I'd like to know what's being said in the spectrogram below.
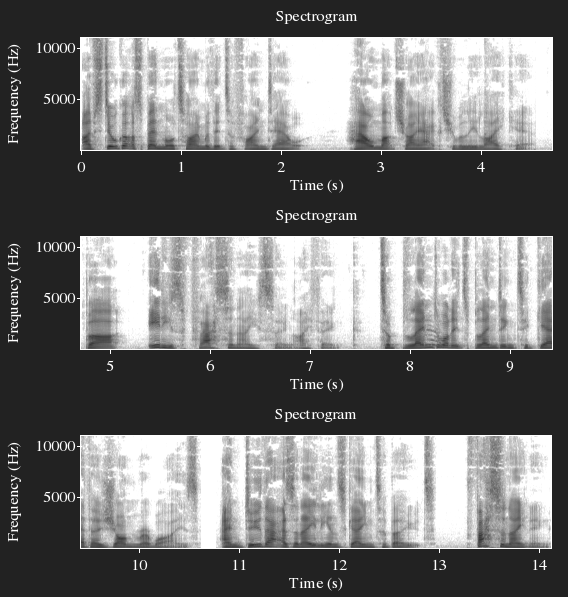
I've still got to spend more time with it to find out how much I actually like it. But it is fascinating, I think, to blend hmm. what it's blending together genre wise and do that as an Aliens game to boot. Fascinating.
